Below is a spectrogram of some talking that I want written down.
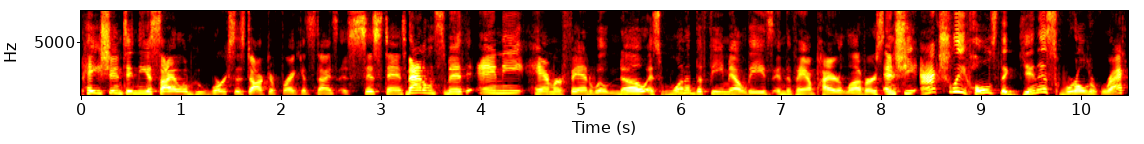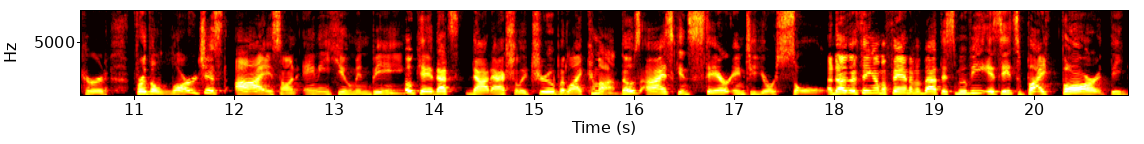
patient in the asylum who works as Dr. Frankenstein's assistant. Madeline Smith, any Hammer fan will know as one of the female leads in The Vampire Lovers. And she actually holds the Guinness World Record for the largest eyes on any human human being. Okay, that's not actually true, but like, come on, those eyes can stare into your soul. Another thing I'm a fan of about this movie is it's by far the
